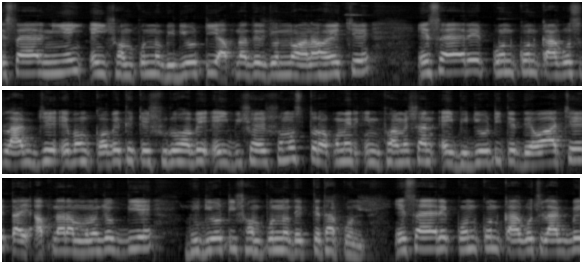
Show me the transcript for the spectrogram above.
এসআইআর নিয়েই এই সম্পূর্ণ ভিডিওটি আপনাদের জন্য আনা হয়েছে। এসআইআরে কোন কোন কাগজ লাগছে এবং কবে থেকে শুরু হবে এই বিষয়ে সমস্ত রকমের ইনফরমেশান এই ভিডিওটিতে দেওয়া আছে, তাই আপনারা মনোযোগ দিয়ে ভিডিওটি সম্পূর্ণ দেখতে থাকুন। এসআইআরে কোন কোন কাগজ লাগবে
